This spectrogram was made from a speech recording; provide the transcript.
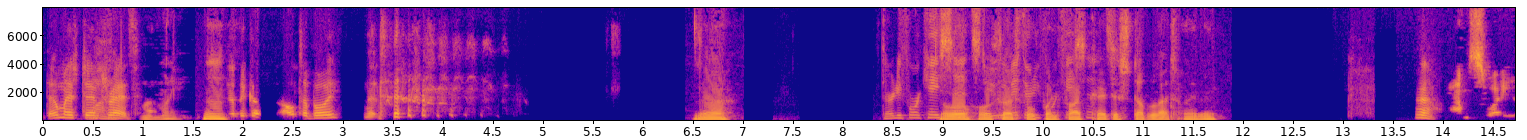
Domains turned Why? red. That's a lot of money. Hmm. That becomes altar boy. Yeah, 34k or, cents. or dude. We made 34k 34.5k, cents. just double that maybe. I'm sweating.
